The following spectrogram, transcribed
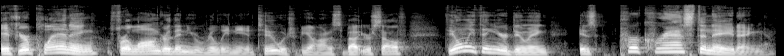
If you're planning for longer than you really need to, which be honest about yourself, the only thing you're doing is procrastinating.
